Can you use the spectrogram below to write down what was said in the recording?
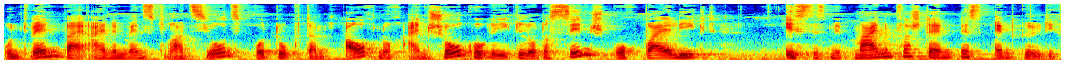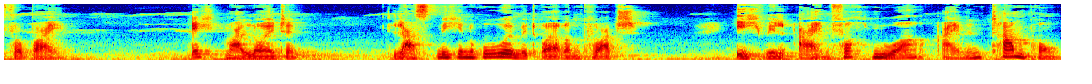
Und wenn bei einem Menstruationsprodukt dann auch noch ein Schokoriegel oder Sinnspruch beiliegt, ist es mit meinem Verständnis endgültig vorbei. Echt mal, Leute, lasst mich in Ruhe mit eurem Quatsch. Ich will einfach nur einen Tampon.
